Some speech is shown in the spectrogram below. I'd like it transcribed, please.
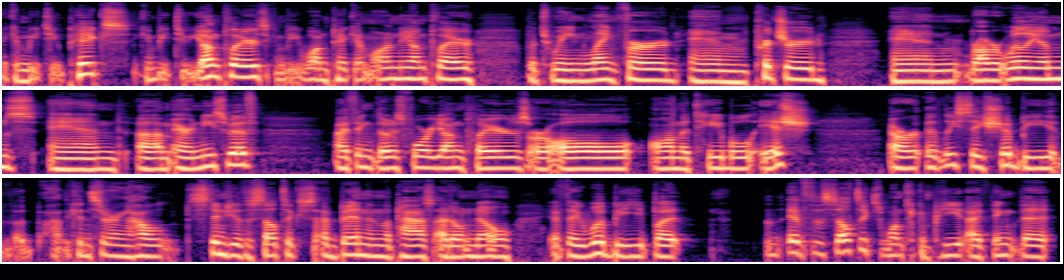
It can be two picks, it can be two young players, it can be one pick and one young player between Langford and Pritchard and Robert Williams and um, Aaron Nesmith. I think those four young players are all on the table ish, or at least they should be, considering how stingy the Celtics have been in the past. I don't know if they would be, but if the Celtics want to compete, I think that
